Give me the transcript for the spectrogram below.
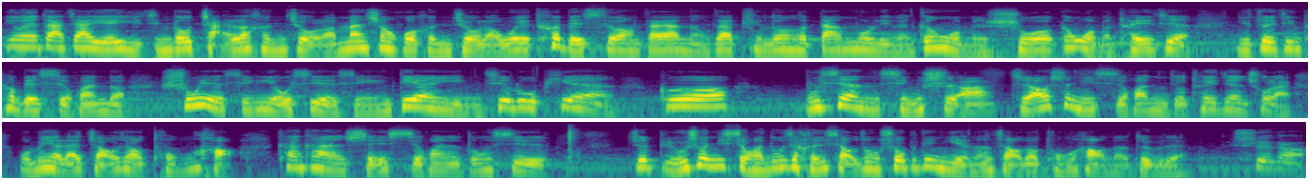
因为大家也已经都宅了很久了，慢生活很久了，我也特别希望大家能在评论和弹幕里面跟我们说，跟我们推荐你最近特别喜欢的书也行，游戏也行，电影、纪录片、歌，不限形式啊，只要是你喜欢，你就推荐出来，我们也来找找同好，看看谁喜欢的东西就比如说你喜欢东西很小众，说不定也能找到同好呢，对不对？是的，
